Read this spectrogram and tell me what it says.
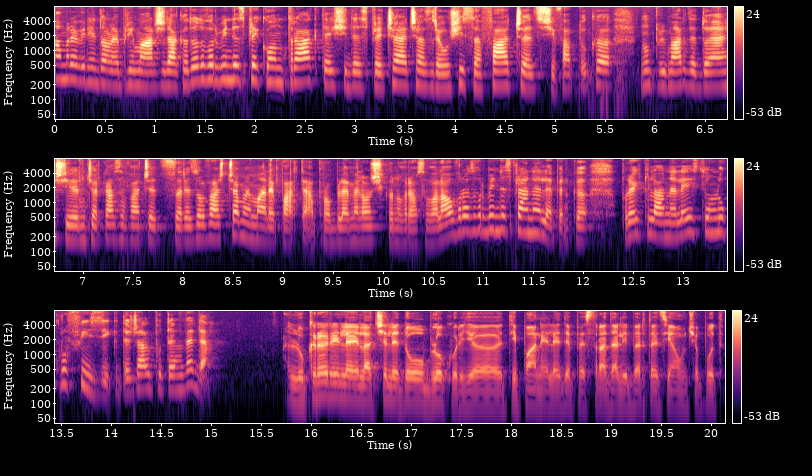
Am revenit, domnule primar, și dacă tot vorbim despre contracte și despre ceea ce ați reușit să faceți și faptul că nu primar de 2 ani și încercați să faceți, să rezolvați cea mai mare parte a problemelor și că nu vreau să vă lau, vreau să vorbim despre ANL, pentru că proiectul ANL este un lucru fizic, deja îl putem vedea. Lucrările la cele două blocuri uh, tip ANL de pe strada Libertății au început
